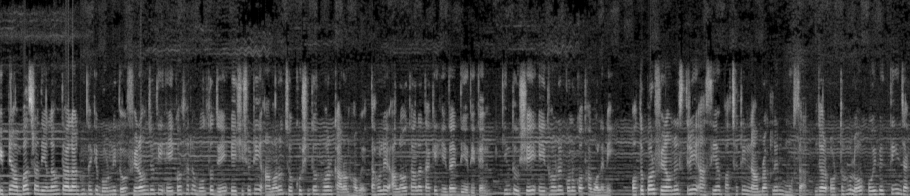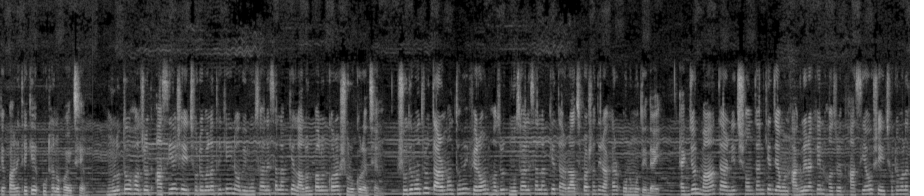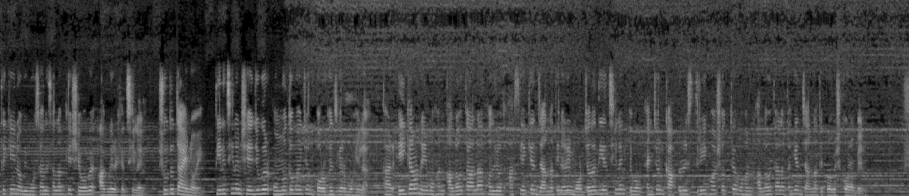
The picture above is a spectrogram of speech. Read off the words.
ইবনে আব্বাস রাদিয়াল্লাহু তাআলাহু থেকে বর্ণিত, ফেরাউন যদি এই কথাটা বলতো যে, এই শিশুটি আমারও চক্ষু শীতল হওয়ার কারণ হবে, তাহলে আল্লাহ তাআলা তাকে হেদায়েত দিয়ে দিতেন। কিন্তু সে এই ধরনের কোনো কথা বলেনি। অতঃপর ফেরাউনের স্ত্রী আসিয়া বাচ্চাটির নাম রাখলেন মুসা, যার অর্থ হলো, ওই ব্যক্তি যাকে পানি থেকে উঠানো হয়েছে। মূলত হজরত আসিয়া সেই ছোটবেলা থেকেই নবী মুসা আলাইসাল্লামকে লালন পালন করা শুরু করেছেন। শুধুমাত্র তার মাধ্যমে ফেরাউন হজরত মুসা আলাইসাল্লামকে তার রাজপ্রাসাদে রাখার অনুমতি দেয়। একজন মা তার নিজ সন্তানকে যেমন আগলে রাখেন হজরত আসিয়াও সেই ছোটবেলা থেকেই নবী মুসা আলাইসাল্লামকে সেভাবে আগলে রেখেছিলেন। শুধু তাই নয় তিনি ছিলেন সেই যুগের অন্যতম একজন পরহেজগার মহিলা। আর এই কারণে মহান আল্লাহ তাআলা হজরত আসিয়াকে জান্নাতি নারীর মর্যাদা দিয়েছিলেন এবং একজন কাফের স্ত্রী হওয়া সত্ত্বেও মহান আল্লাহ তাআলা তাকে জান্নাতে প্রবেশ করাবেন।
